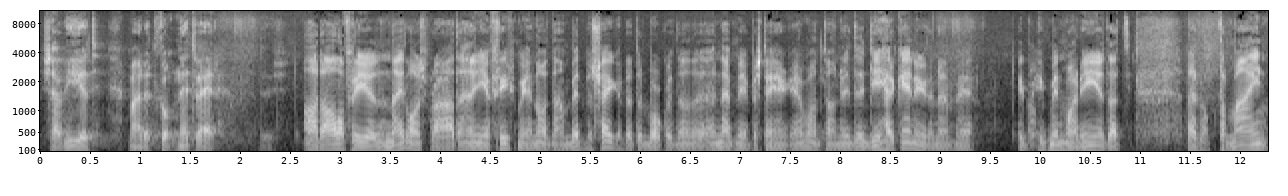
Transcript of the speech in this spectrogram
het, maar dat komt net weer. Als alle Friesen Nederlands praten en je Fries meer, nou, dan ben je zeker dat de bokken dan eh, net meer bestaan want dan, die herkennen je net meer. Ik, ik ben maar hier dat, dat op termijn,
